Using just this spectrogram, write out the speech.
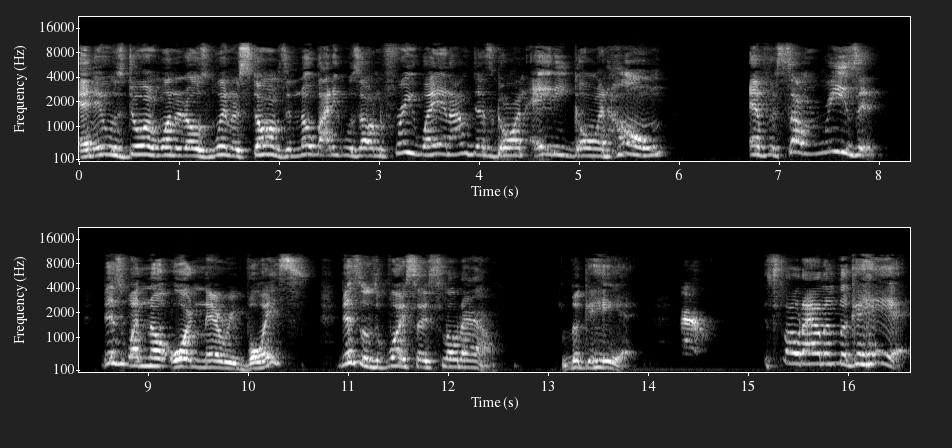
and it was during one of those winter storms and nobody was on the freeway and I'm just going 80 going home. And for some reason, this wasn't no ordinary voice. This was a voice that slow down, look ahead. Slow down and look ahead.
